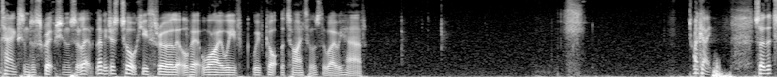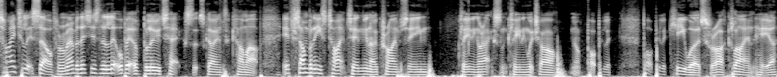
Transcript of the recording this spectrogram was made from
tags and descriptions. So let, let me just talk you through a little bit why we've we've got the titles the way we have. Okay, so the title itself, and remember this is the little bit of blue text that's going to come up. If somebody's typed in, you know, crime scene cleaning or accident cleaning, which are you know, popular popular keywords for our client here,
